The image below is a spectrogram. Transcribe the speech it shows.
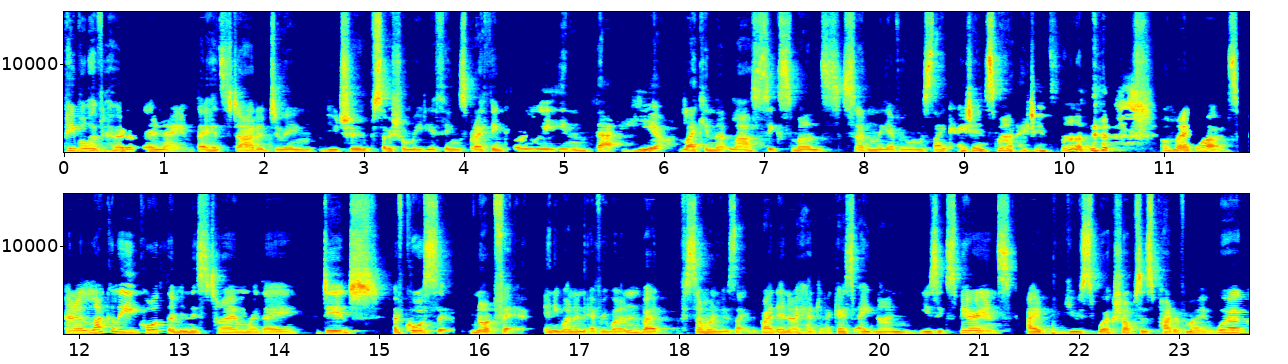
People have heard of their name. They had started doing YouTube, social media things, but I think only in that year, like in that last six months, suddenly everyone was like, AJ and Smart, AJ and Smart. oh my god! And I luckily caught them in this time where they did, of course, not for anyone and everyone, but for someone who's like, by then I had, I guess, eight, nine years experience. I used workshops as part of my work.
